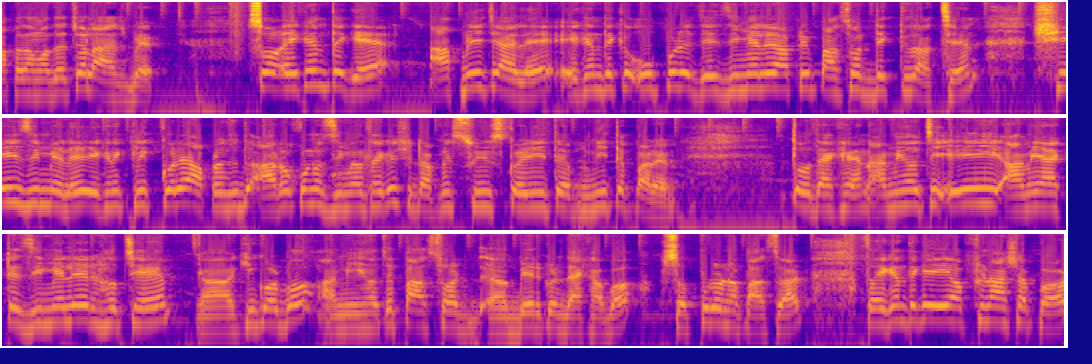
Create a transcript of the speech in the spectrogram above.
আপনার মধ্যে চলে আসবে। সো এখান থেকে আপনি চাইলে এখান থেকে উপরে যে জিমেলের আপনি পাসওয়ার্ড দেখতে যাচ্ছেন, সেই জিমেলে এখানে ক্লিক করে আপনার যদি আরও কোনো জিমেল থাকে, সেটা আপনি সুইচ করে নিতে নিতে পারেন। তো দেখেন, আমি হচ্ছে এই, আমি একটা জিমেলের হচ্ছে কি করব? আমি হচ্ছে পাসওয়ার্ড বের করে দেখাবো। সব পুরোনো পাসওয়ার্ড তো এখান থেকে এই অপশনে আসার পর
